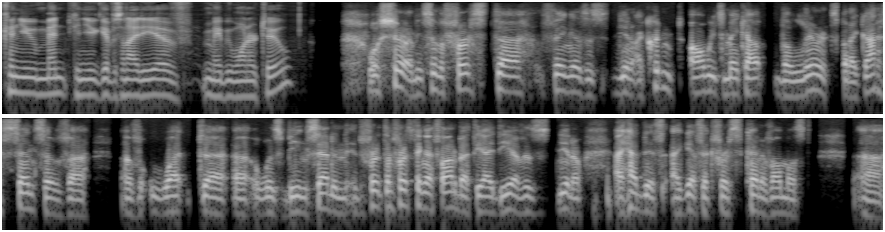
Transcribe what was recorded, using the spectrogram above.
can you men- can you give us an idea of maybe one or two? Well, sure. I mean, so the first uh, thing is, is you know, I couldn't always make out the lyrics, but I got a sense of uh, of what uh, uh, was being said. And for, the first thing I thought about the idea of is, you know, I had this, I guess, at first, kind of almost uh,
